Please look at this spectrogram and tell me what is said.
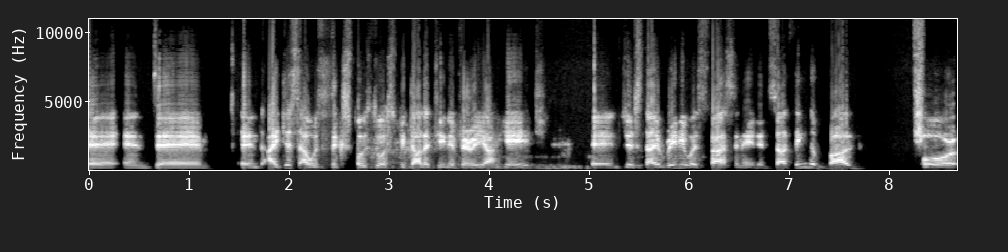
Uh, and uh, and I just I was exposed to hospitality in a very young age, and just I really was fascinated. So I think the bug for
